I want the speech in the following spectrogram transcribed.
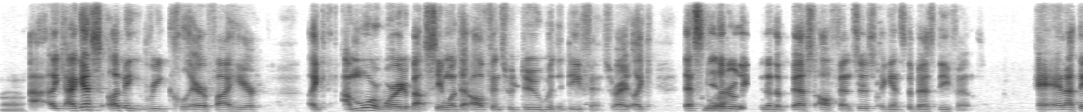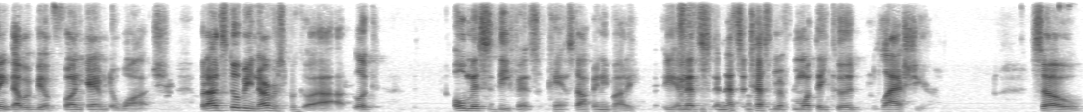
honest, man. I, like I guess let me re-clarify here. Like I'm more worried about seeing what that offense would do with the defense, right? Like that's Yeah. literally one of the best offenses against the best defense, and, I think that would be a fun game to watch. But I'd still be nervous because uh, look, Ole Miss's defense can't stop anybody, and that's and that's a testament from what they could last year. So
